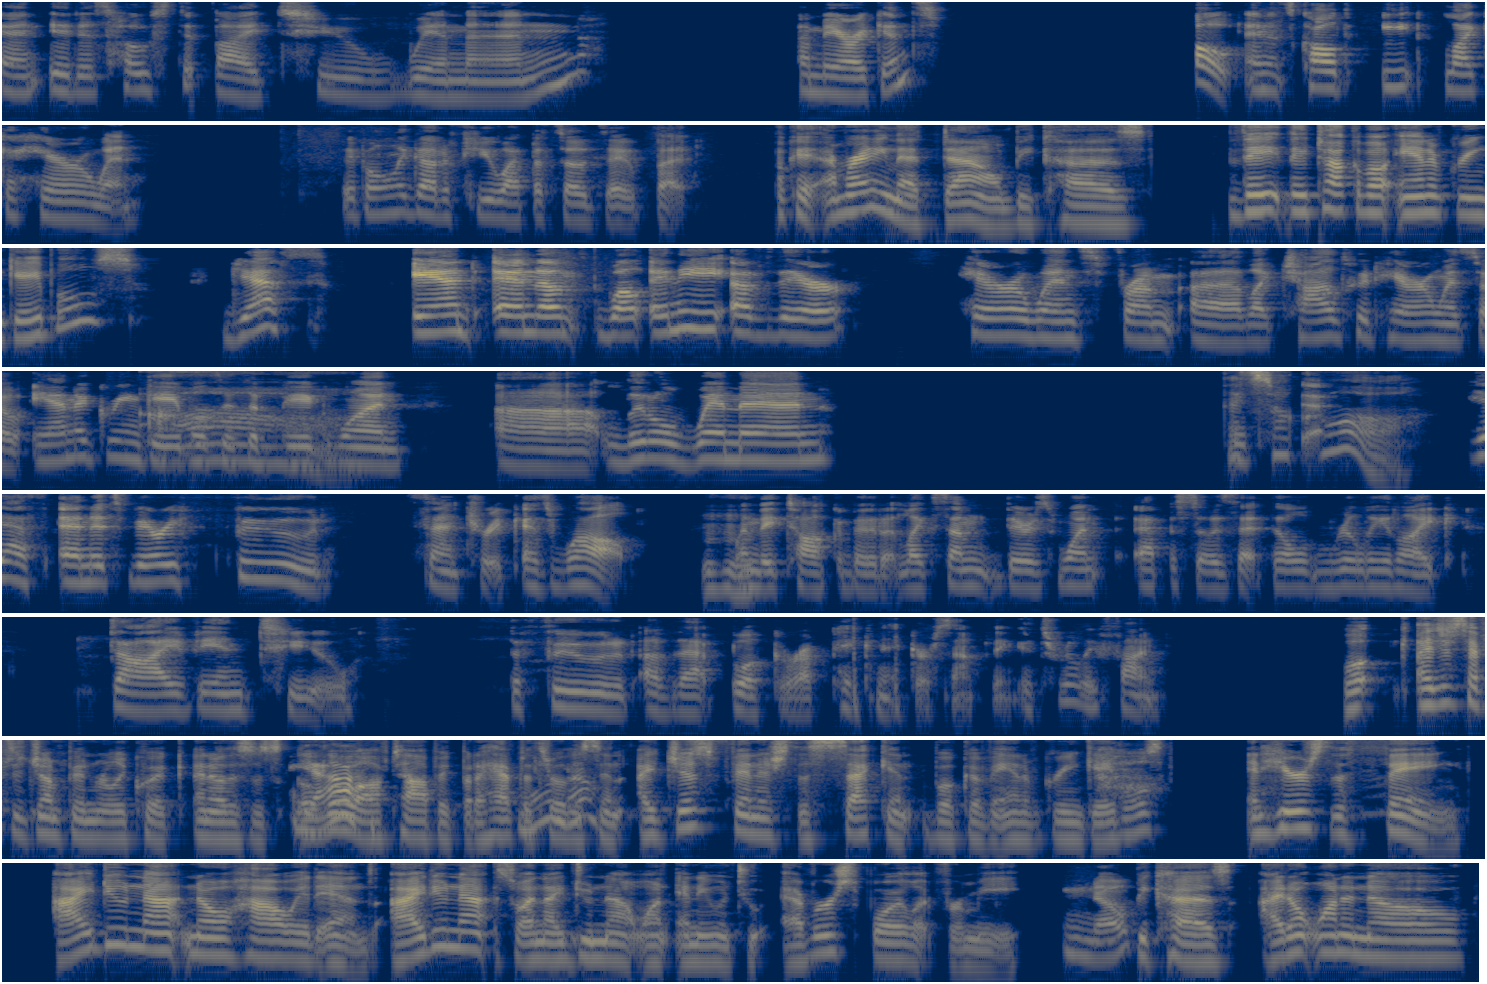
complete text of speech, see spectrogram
And it is hosted by two women, Americans. Oh, and it's called Eat Like a Heroine. They've only got a few episodes out, but Okay, I'm writing that down because they they talk about Anne of Green Gables. Yes, and and um, well, any of their heroines from uh, like childhood heroines. So Anne of Green Gables is a big Oh. one. Uh, Little Women, That's so It's, uh, cool. Yes, and it's very food centric as well Mhm. when they talk about it. Like some, there's one episodes that they'll really like dive into the food of that book or a picnic or something. It's really fun. Well, I just have to jump in really quick. I know this is a Yeah. little off topic, but I have to No, throw this no. in. I just finished the second book of Anne of Green Gables. And here's the thing I do not know how it ends. I do not, so, and I do not want anyone to ever spoil it for me Nope. because I don't want to know.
